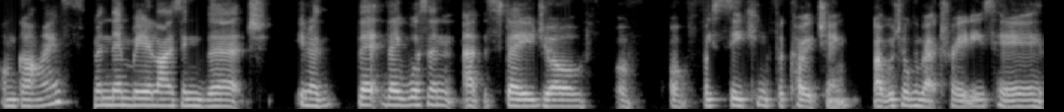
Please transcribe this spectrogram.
on guys and then realizing that, you know, that they wasn't at the stage of of seeking for coaching. Like we're talking about tradies here,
